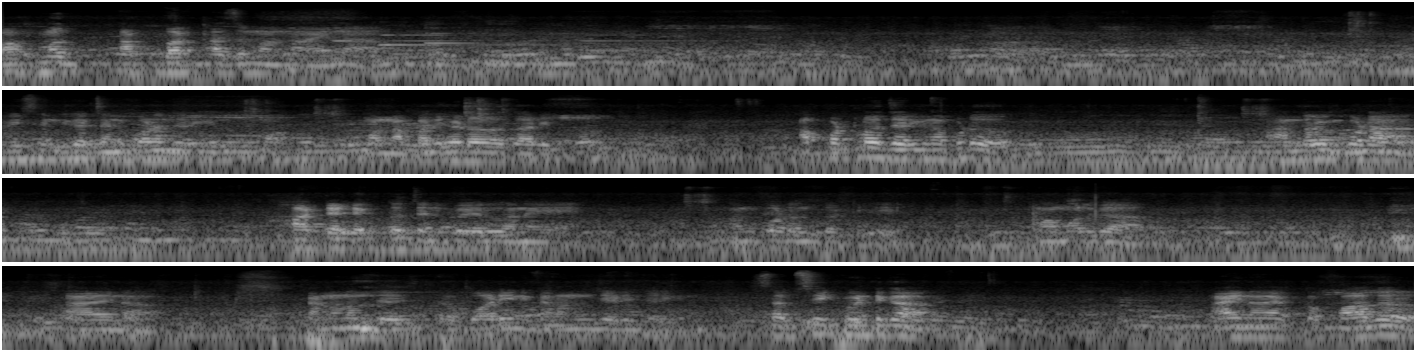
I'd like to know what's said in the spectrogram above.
మహమ్మద్ అక్బర్ అజమ్ అన్న ఆయన రీసెంట్గా చనిపోవడం జరిగింది. మొన్న పదిహేడవ తారీఖులో అప్పట్లో జరిగినప్పుడు అందరం కూడా హార్ట్ అటాక్తో చనిపోయారు అనే అనుకోవడంతో మామూలుగా ఆయన ఖననం చేసి బాడీని ఖననం చేయడం జరిగింది. సబ్సిక్వెంట్గా ఆయన యొక్క ఫాదర్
